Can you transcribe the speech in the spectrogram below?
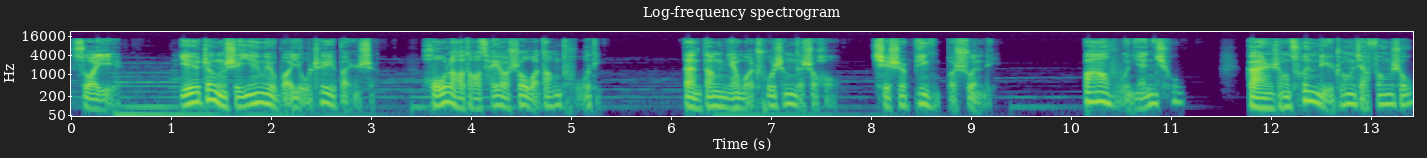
所以，也正是因为我有这本事，胡老道才要收我当徒弟。但当年我出生的时候，其实并不顺利。八五年秋，赶上村里庄稼丰收，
